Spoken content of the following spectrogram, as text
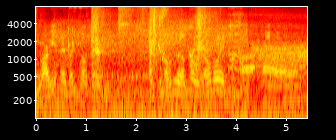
You already in there, bro. You gonna kill me. I'm on the way. I'm. On the way. Uh, uh,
